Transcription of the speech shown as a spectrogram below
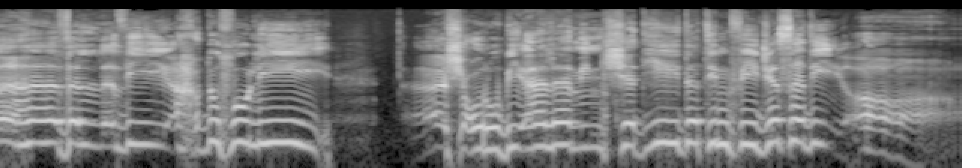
ما هذا الذي يحدث لي؟ أشعر بآلام شديدة في جسدي. آه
